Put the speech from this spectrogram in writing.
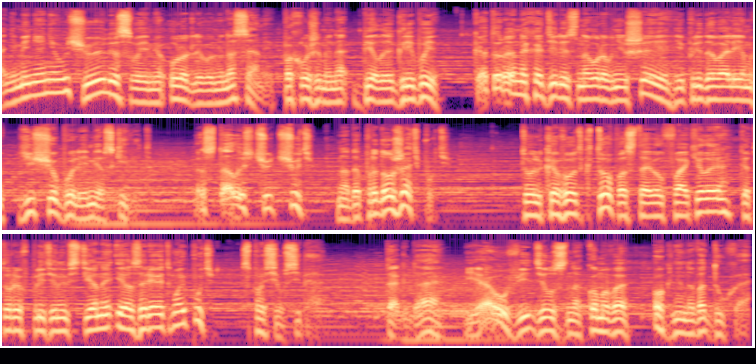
они меня не учуяли своими уродливыми носами, похожими на белые грибы, которые находились на уровне шеи и придавали им еще более мерзкий вид. Осталось чуть-чуть, надо продолжать путь. Только вот кто поставил факелы, которые вплетены в стены и озаряют мой путь? Спросил себя. Тогда я увидел знакомого огненного духа.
